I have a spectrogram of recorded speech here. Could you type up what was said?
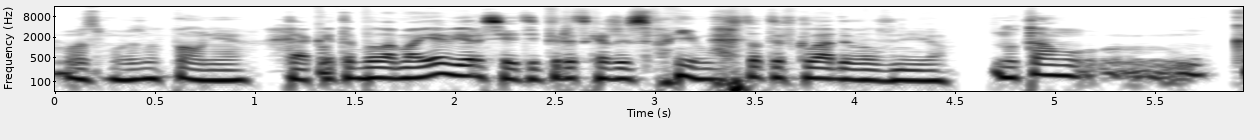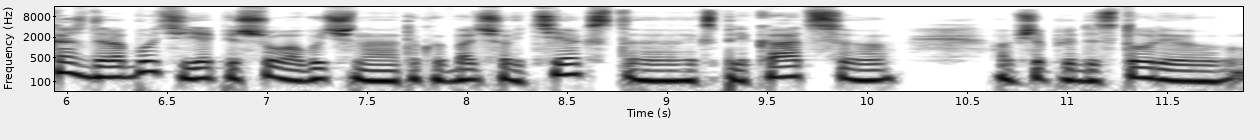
возможно, вполне. Так, это была моя версия, теперь расскажи свою, что ты вкладывал в нее. Ну, там в каждой работе я пишу обычно такой большой текст, э, экспликацию, вообще предысторию,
